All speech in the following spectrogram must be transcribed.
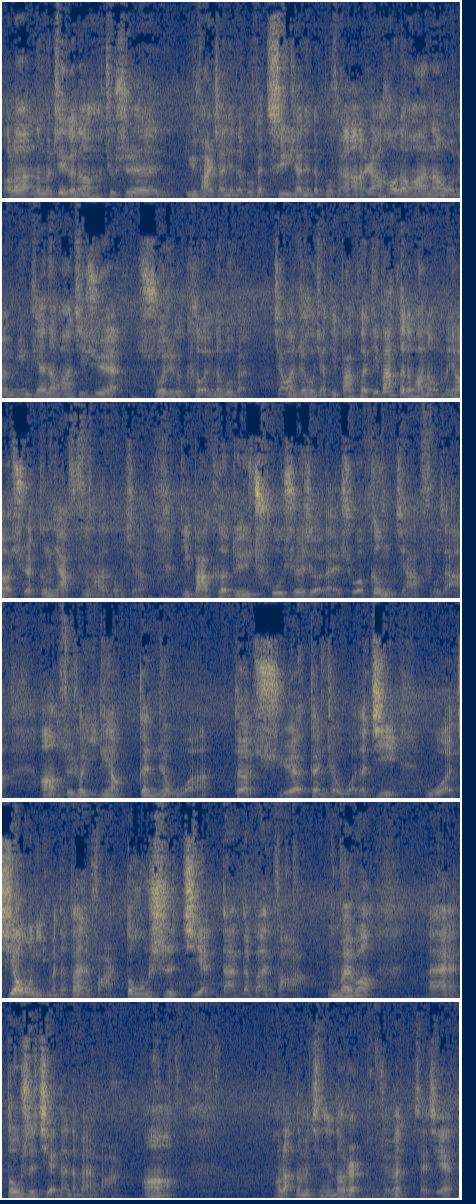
好了，那么这个呢，就是语法讲解的部分，词语讲解的部分啊。然后的话呢，我们明天的话继续说这个课文的部分，讲完之后讲第八课。第八课的话呢，我们要学更加复杂的东西了。第八课对于初学者来说更加复杂啊，所以说一定要跟着我。的学跟着我的记，我教你们的办法都是简单的办法，明白不？哎，都是简单的办法啊。好了，那么今天到这儿，同学们再见。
